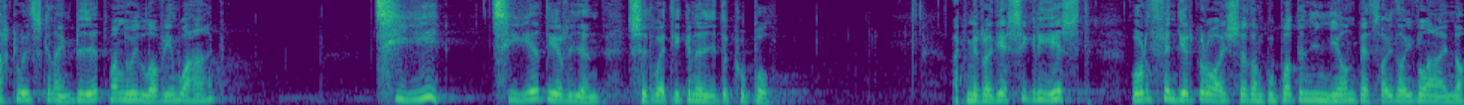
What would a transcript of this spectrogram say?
arglwydd sgynna i'n byd, mae'n nwylo fi'n wag. Ti, ti ydy'r un sydd wedi gwneud y cwbl. Ac mi roedd Iesu Grist wrth fynd i'r groes oedd o'n gwybod yn union beth oedd o'i flaen o.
